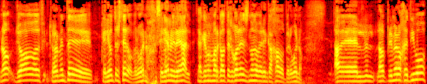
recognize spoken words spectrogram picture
No, yo realmente quería un 3-0, pero bueno, sería lo ideal, ya que hemos marcado tres goles, no haber encajado, pero bueno. A ver, el, primer objetivo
